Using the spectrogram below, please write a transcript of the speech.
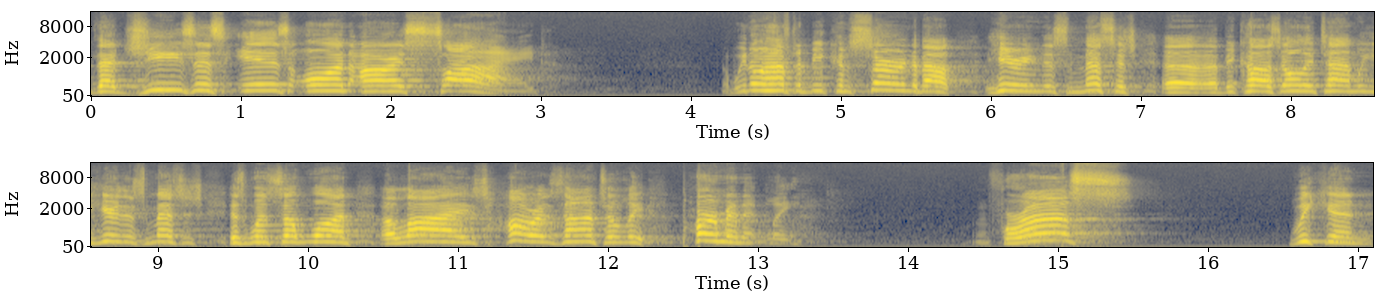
that Jesus is on our side. We don't have to be concerned about hearing this message uh, because the only time we hear this message is when someone lies horizontally permanently. For us, we can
